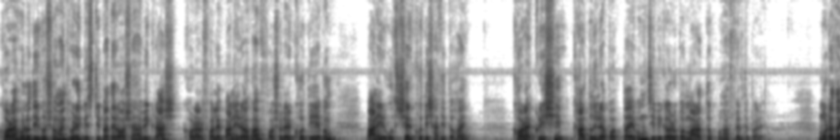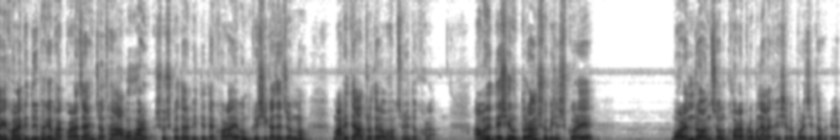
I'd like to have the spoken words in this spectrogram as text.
খরা হলো দীর্ঘ সময় ধরে বৃষ্টিপাতের অস্বাভাবিক হ্রাস। খরার ফলে পানির অভাব, ফসলের ক্ষতি এবং পানির উৎসের ক্ষতি সাধিত হয়। খরা কৃষি, খাদ্য নিরাপত্তা এবং জীবিকার উপর মারাত্মক প্রভাব ফেলতে পারে। মোটা দাগে খরাকে দুই ভাগে ভাগ করা যায়, যথা আবহাওয়ার শুষ্কতার ভিত্তিতে খরা এবং কৃষিকাজের জন্য মাটিতে আর্দ্রতার অভাবজনিত খরা। আমাদের দেশের উত্তরাংশ, বিশেষ করে বরেন্দ্র অঞ্চল খরাপ্রবণ এলাকা হিসেবে পরিচিত, এটা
